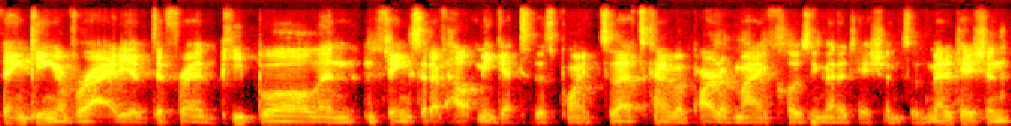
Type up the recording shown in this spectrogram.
thanking a variety of different people and things that have helped me get to this point. So that's kind of a part of my closing meditation. So the meditation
